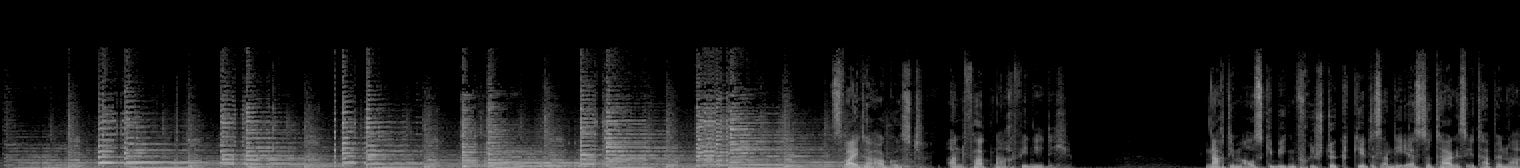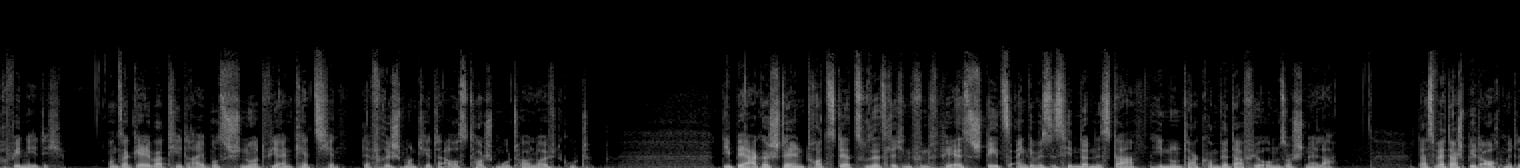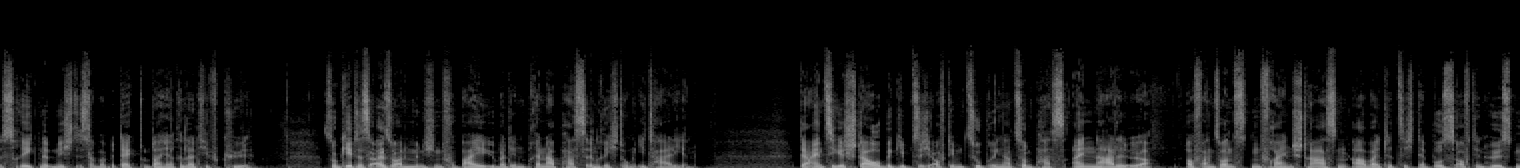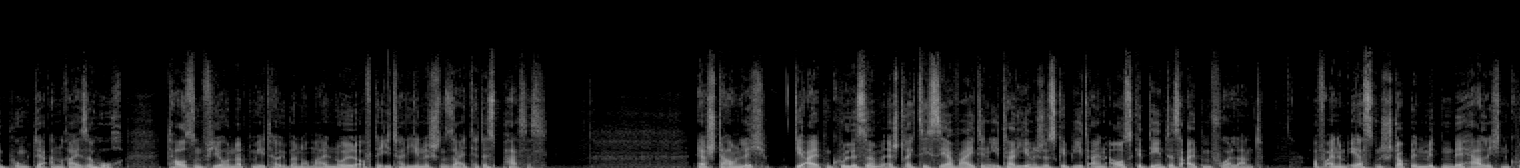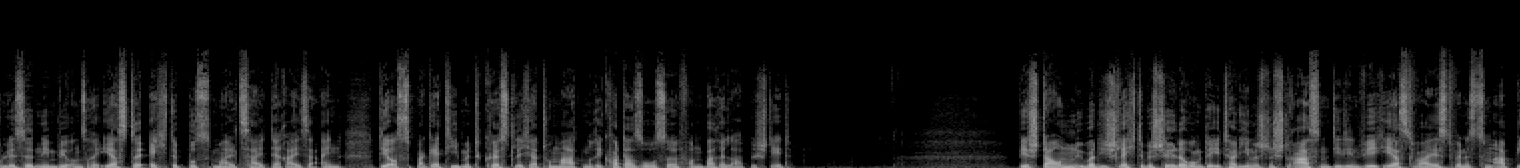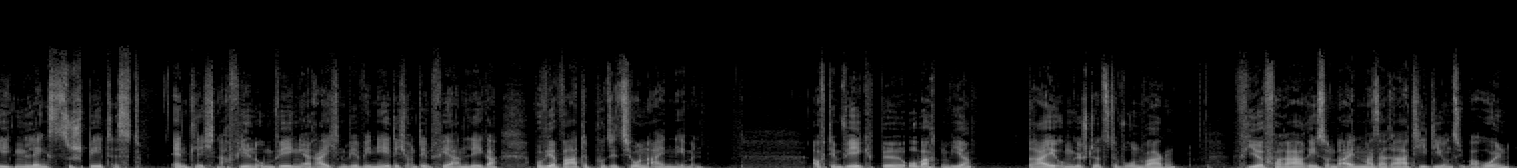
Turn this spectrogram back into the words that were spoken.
2. August. Anfahrt nach Venedig. Nach dem ausgiebigen Frühstück geht es an die erste Tagesetappe nach Venedig. Unser gelber T3-Bus schnurrt wie ein Kätzchen. Der frisch montierte Austauschmotor läuft gut. Die Berge stellen trotz der zusätzlichen 5 PS stets ein gewisses Hindernis dar. Hinunter kommen wir dafür umso schneller. Das Wetter spielt auch mit. Es regnet nicht, ist aber bedeckt und daher relativ kühl. So geht es also an München vorbei über den Brennerpass in Richtung Italien. Der einzige Stau begibt sich auf dem Zubringer zum Pass, ein Nadelöhr. Auf ansonsten freien Straßen arbeitet sich der Bus auf den höchsten Punkt der Anreise hoch, 1400 Meter über Normal Null auf der italienischen Seite des Passes. Erstaunlich, die Alpenkulisse erstreckt sich sehr weit in italienisches Gebiet, ein ausgedehntes Alpenvorland. Auf einem ersten Stopp inmitten der herrlichen Kulisse nehmen wir unsere erste echte Busmahlzeit der Reise ein, die aus Spaghetti mit köstlicher Tomaten-Ricotta-Soße von Barilla besteht. Wir staunen über die schlechte Beschilderung der italienischen Straßen, die den Weg erst weist, wenn es zum Abbiegen längst zu spät ist. Endlich, nach vielen Umwegen, erreichen wir Venedig und den Fähranleger, wo wir Warteposition einnehmen. Auf dem Weg beobachten wir drei umgestürzte Wohnwagen, vier Ferraris und einen Maserati, die uns überholen.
